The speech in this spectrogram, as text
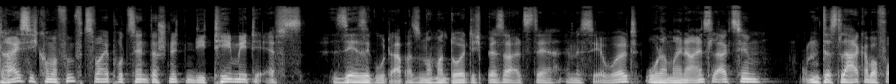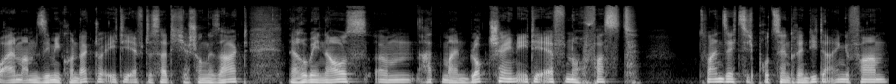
30,52 Prozent, da schnitten die Themen-ETFs sehr, sehr gut ab. Also nochmal deutlich besser als der MSCI World oder meine Einzelaktien. Und das lag aber vor allem am Semiconductor-ETF, das hatte ich ja schon gesagt. Darüber hinaus ähm, hat mein Blockchain-ETF noch fast 62% Rendite eingefahren.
